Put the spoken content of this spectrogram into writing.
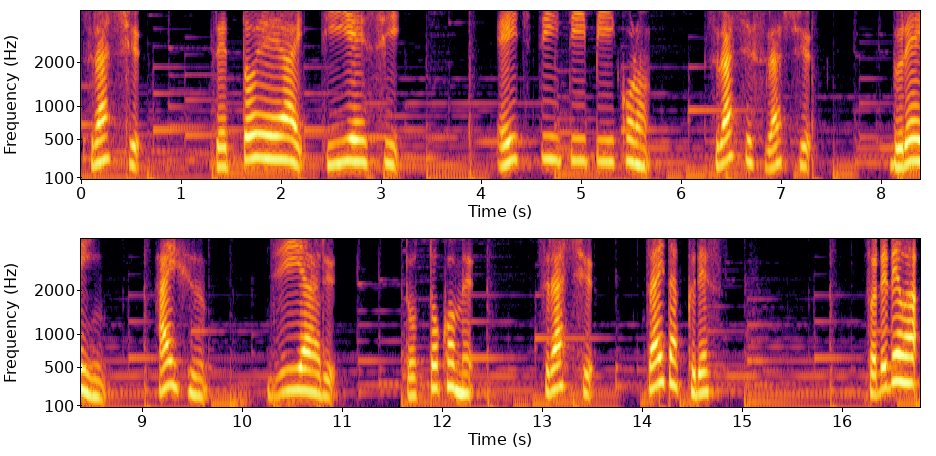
スラッシュ zaitac http コロンスラッシュスラッシュブレイン -gr.com スラッシュ在宅です。それでは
